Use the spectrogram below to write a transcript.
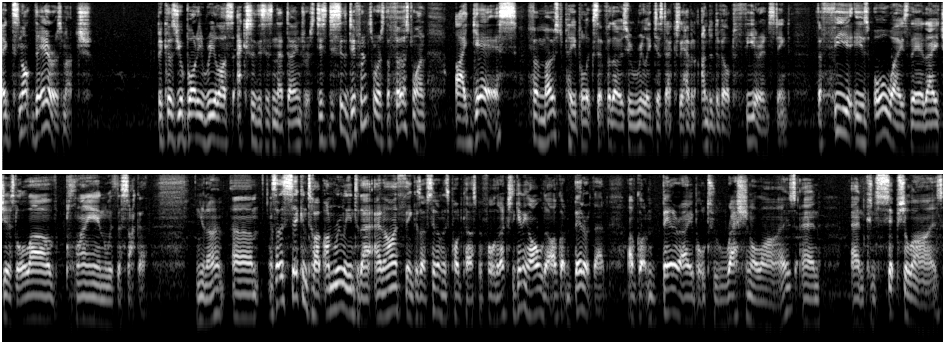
it's not there as much because your body realizes actually this isn't that dangerous. Do you, do you, see the difference? Whereas the first one, I guess, for most people, except for those who really just actually have an underdeveloped fear instinct, the fear is always there. They just love playing with the sucker. You know, um, so the second type, I'm really into that, and I think, as I've said on this podcast before, that actually getting older, I've gotten better at that. I've gotten better able to rationalize and and conceptualize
